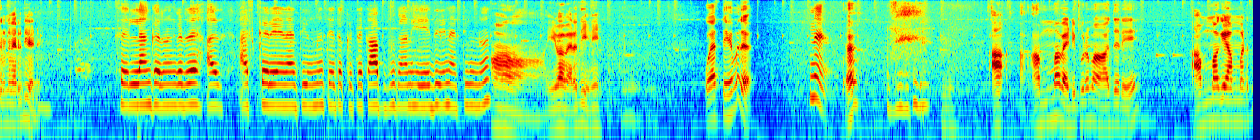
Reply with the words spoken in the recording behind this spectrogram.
කරන වැරදි වැඩ සෙල්ලම් කරනකොට අස්- අස්කරේ නැති වුණොත් එතකොට කාපු ගාන හේදුවේ නැති වුණොත් ආ ඒවා වැරදිනේ ඔයත් එහෙමද? අම්මා වැඩිපුරම ආදරේ අම්මගේ අම්මටද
